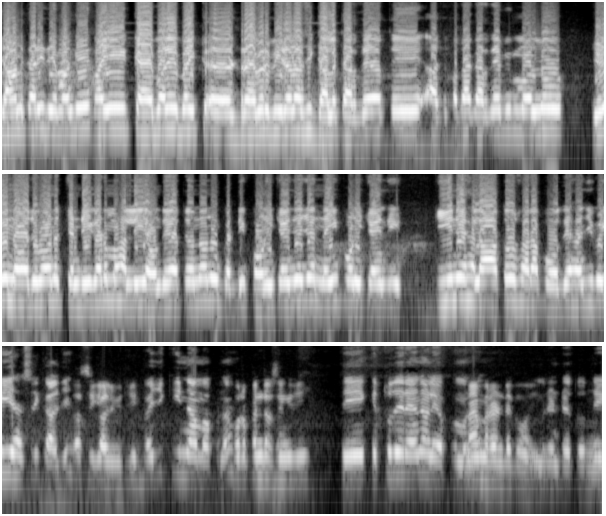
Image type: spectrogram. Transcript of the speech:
ਜਾਣਕਾਰੀ ਦੇਵਾਂਗੇ। ਬਾਈ ਕੈਬ ਵਾਲੇ ਬਾਈ ਡਰਾਈਵਰ ਵੀਰਾਂ ਨਾਲ ਅਸੀਂ ਗੱਲ ਕਰਦੇ ਆ ਤੇ ਅੱਜ ਪਤਾ ਕਰਦੇ ਆ ਵੀ ਮੰਨ ਲਓ ਜਿਹੜੇ ਨੌਜਵਾਨ ਚੰਡੀਗੜ੍ਹ ਮੁਹੱਲੀ ਆਉਂਦੇ ਆ ਤੇ ਉਹਨਾਂ ਨੂੰ ਗੱਡੀ ਪਾਉਣੀ ਚਾਹੀਦੀ ਹੈ ਜਾਂ ਨਹੀਂ ਪਾਉਣੀ ਚਾਹੀਦੀ। ਕੀ ਨੇ ਹਾਲਾਤ ਉਹ ਸਾਰਾ ਪੁੱਛਦੇ ਹਾਂ ਜੀ ਬਾਈ ਸਤਿ ਸ੍ਰੀ ਅਕਾਲ ਜੀ। ਸਤਿ ਸ਼੍ਰੀ ਅਕਾਲ ਵੀਰ ਜੀ। ਬਾਈ ਜੀ ਕੀ ਨਾਮ ਆਪਣਾ? ਗੁਰਪਿੰਦਰ ਸਿੰਘ ਜੀ। ਤੇ ਕਿੱਥੋਂ ਦੇ ਰਹਿਣ ਵਾਲੇ ਹੋ ਆਪਾਂ ਮੈਂ ਮਰਿੰਡੇ ਤੋਂ ਜੀ। ਮਰਿੰਡੇ ਤੋਂ। ਤੇ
